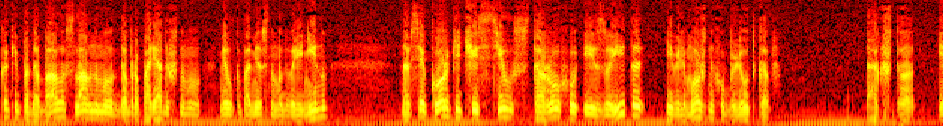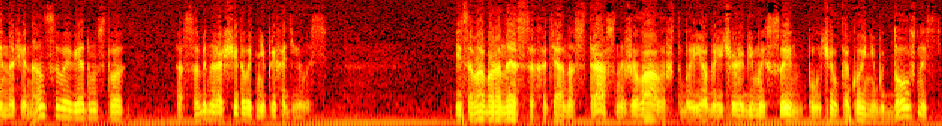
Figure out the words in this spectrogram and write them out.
как и подобало славному добропорядочному мелкопоместному дворянину, на все корки чистил старуху иезуита и вельможных ублюдков. Так что и на финансовое ведомство особенно рассчитывать не приходилось. И сама баронесса, хотя она страстно желала, чтобы ее горячо любимый сын получил какую-нибудь должность,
